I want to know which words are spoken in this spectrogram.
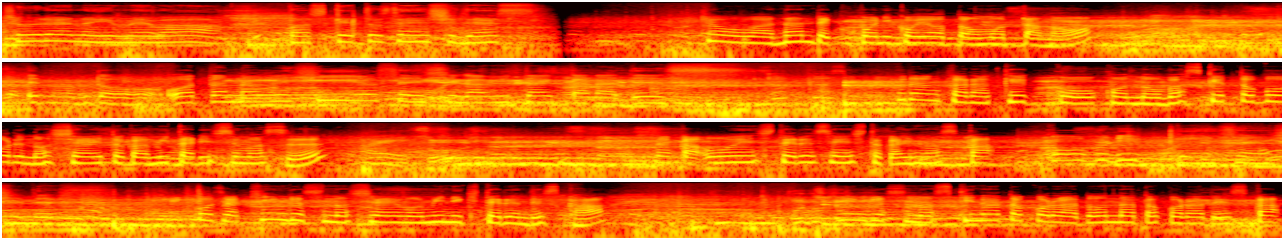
将来の夢はバスケット選手です。今日はなんでここに来ようと思ったの？えっと渡辺比喩選手が見たいからです。普段から結構このバスケットボールの試合とか見たりします？はい。なんか応援してる選手とかいますか？コーフリッピン選手です。結構じゃあキングスの試合も見に来てるんですか？キングスの好きなところはどんなところです。か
